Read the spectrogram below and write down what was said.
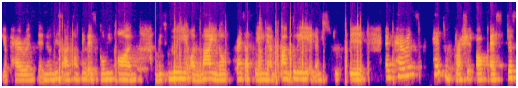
their parents that, you know, these are something that is going on with me online. You know, friends are saying that I'm ugly and I'm stupid. And parents tend to brush it off as just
